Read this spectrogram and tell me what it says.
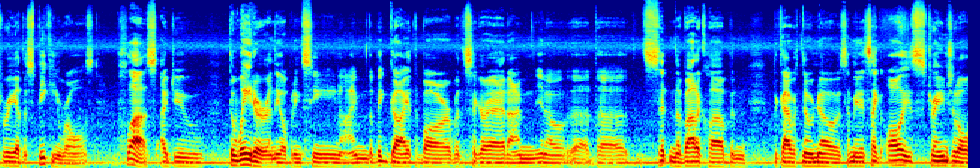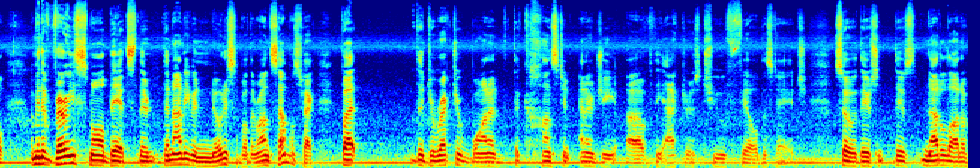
three other speaking roles. Plus, I do the waiter in the opening scene. I'm the big guy at the bar with a cigarette. I'm you know uh, the sit in the Vada Club and the guy with no nose. I mean, it's like all these strange little. I mean, they're very small bits. They're they're not even noticeable. They're on ensemble track, but the director wanted the constant energy of the actors to fill the stage. So there's there's not a lot of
